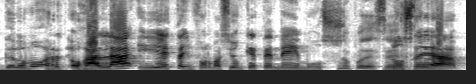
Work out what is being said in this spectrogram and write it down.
debemos, ojalá y esta información que tenemos no, puede ser. no sea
